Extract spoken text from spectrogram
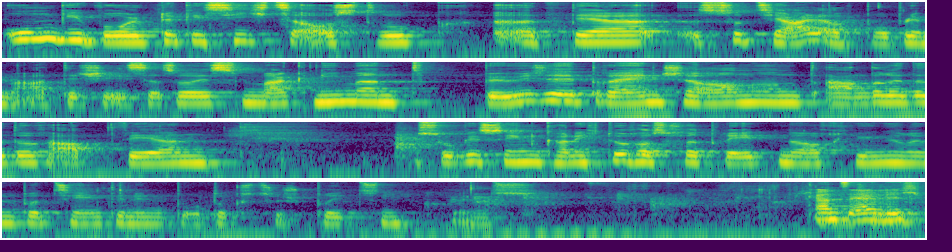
ungewollter Gesichtsausdruck, äh, der sozial auch problematisch ist. Also es mag niemand böse reinschauen und andere dadurch abwehren. So gesehen kann ich durchaus vertreten, auch jüngeren Patientinnen Botox zu spritzen, wenn es Ganz ehrlich,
